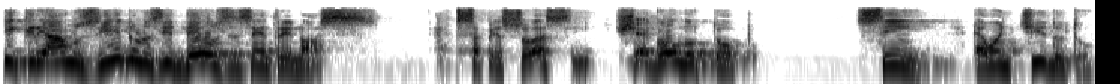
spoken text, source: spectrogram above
e criarmos ídolos e deuses entre nós. Essa pessoa, sim, chegou no topo. Sim, é o antídoto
